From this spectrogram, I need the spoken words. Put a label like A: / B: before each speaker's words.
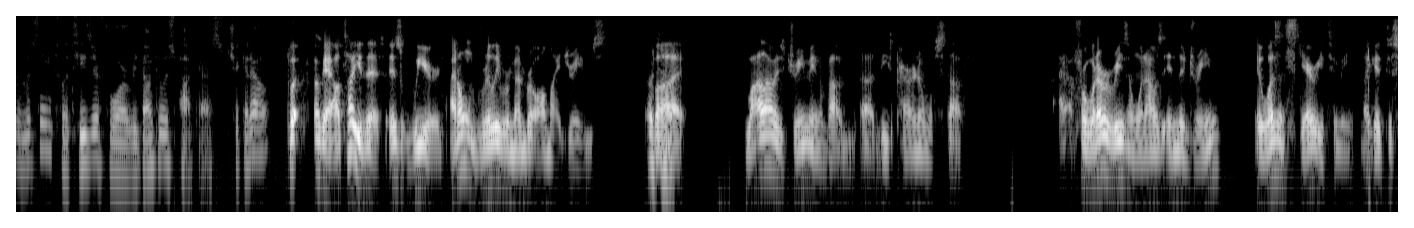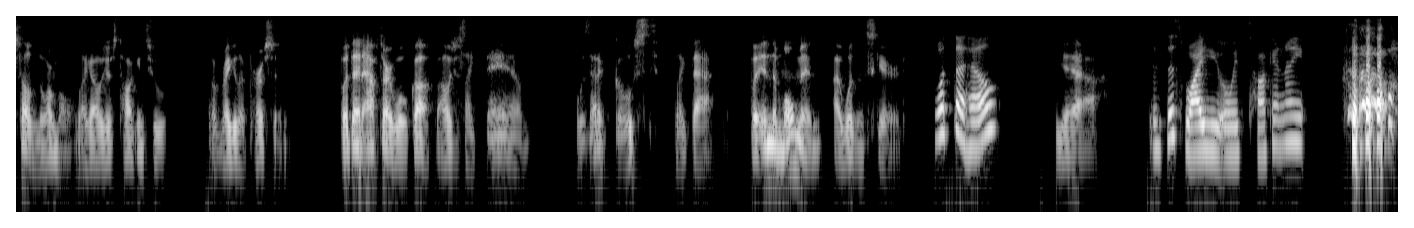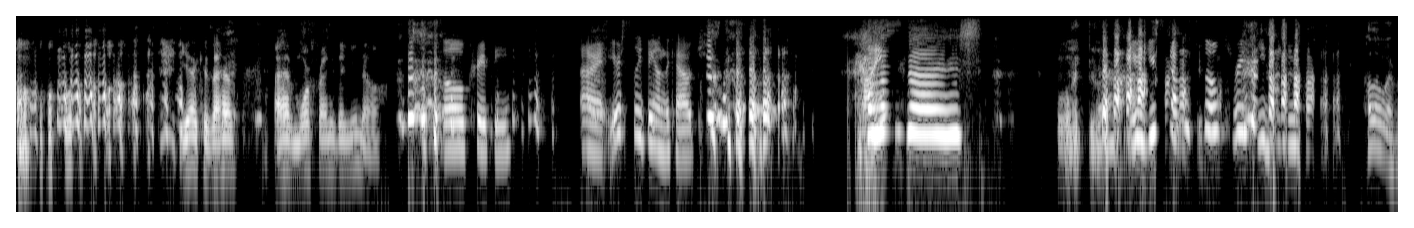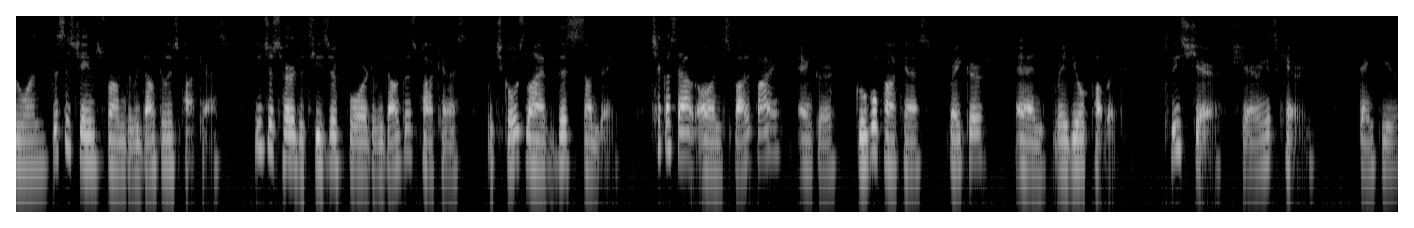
A: You're listening to a teaser for Redonkulous podcast. Check it out.
B: But okay, I'll tell you this: it's weird. I don't really remember all my dreams,
C: Okay.
B: but while I was dreaming about uh, these paranormal stuff, I, for whatever reason, when I was in the dream, it wasn't scary to me. Like it just felt normal. Like I was just talking to a regular person. But then after I woke up, I was just like, "Damn, was that a ghost?" Like that. But in the moment, I wasn't scared.
D: What the hell?
B: Yeah.
D: Is this why you always talk at night?
B: yeah, because I have I have more friends than you know.
D: Oh, so creepy. All right, you're sleeping on the couch.
C: Hi guys.
B: What the?
D: You, you sound so freaky, Dean.
A: Hello, everyone. This is James from the Redonkulous podcast. You just heard the teaser for the Redonkulous podcast, which goes live this Sunday. Check us out on Spotify, Anchor, Google Podcasts, Breaker, and Radio Public. Please share. Sharing is caring. Thank you.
